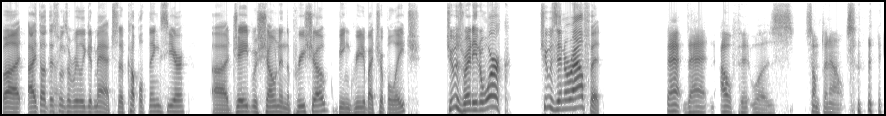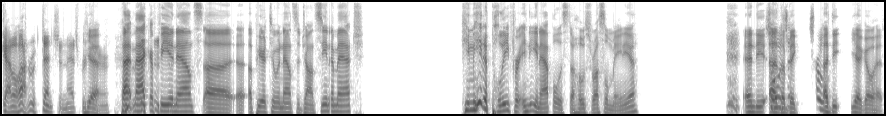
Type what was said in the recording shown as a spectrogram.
But I thought this was a really good match. So a couple things here. Uh, Jade was shown in the pre-show being greeted by Triple H. She was ready to work. She was in her outfit. That that outfit was something else. Got a lot of attention, that's for Yeah. sure. Pat McAfee announced uh, uh, appeared to announce the John Cena match. He made a plea for Indianapolis to host WrestleMania. And the So uh, the big so- uh, the, yeah, go ahead.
